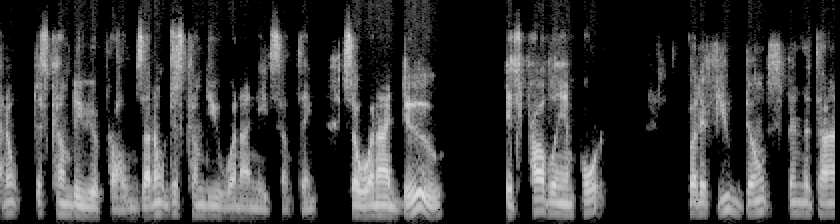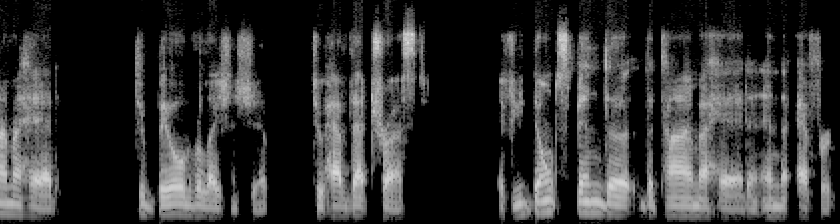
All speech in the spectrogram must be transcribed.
I don't just come to you with problems. I don't just come to you when I need something. So when I do, it's probably important. But if you don't spend the time ahead to build relationship, to have that trust, if you don't spend the the time ahead and, and the effort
